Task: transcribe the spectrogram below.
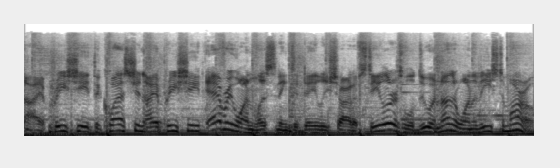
I appreciate the question. I appreciate everyone listening to Daily Shot of Steelers. We'll do another one of these tomorrow.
